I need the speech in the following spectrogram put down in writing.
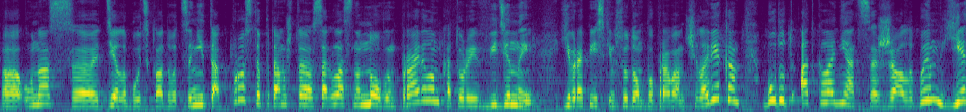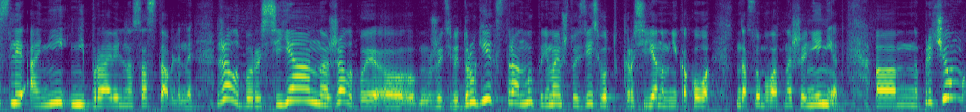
у нас дело будет складываться не так просто, потому что согласно новым правилам, которые введены Европейским судом по правам человека, будут отклоняться жалобы, если они неправильно составлены. Жалобы россиян, жалобы жителей других стран, мы понимаем, что здесь вот к россиянам никакого особого отношения нет. Причем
